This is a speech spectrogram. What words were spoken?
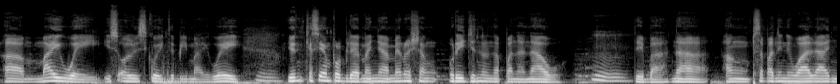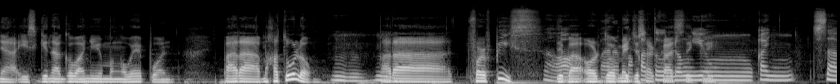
um, my way is always going to be my way. Hmm. Yun kasi ang problema niya, meron siyang original na pananaw, Hmm. 'di ba? Na ang sa paniniwala niya is ginagawa niya yung mga weapon para makatulong, Hmm. para for peace, Oo, 'di ba? Although medyo sarcastically. yung kan- sa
